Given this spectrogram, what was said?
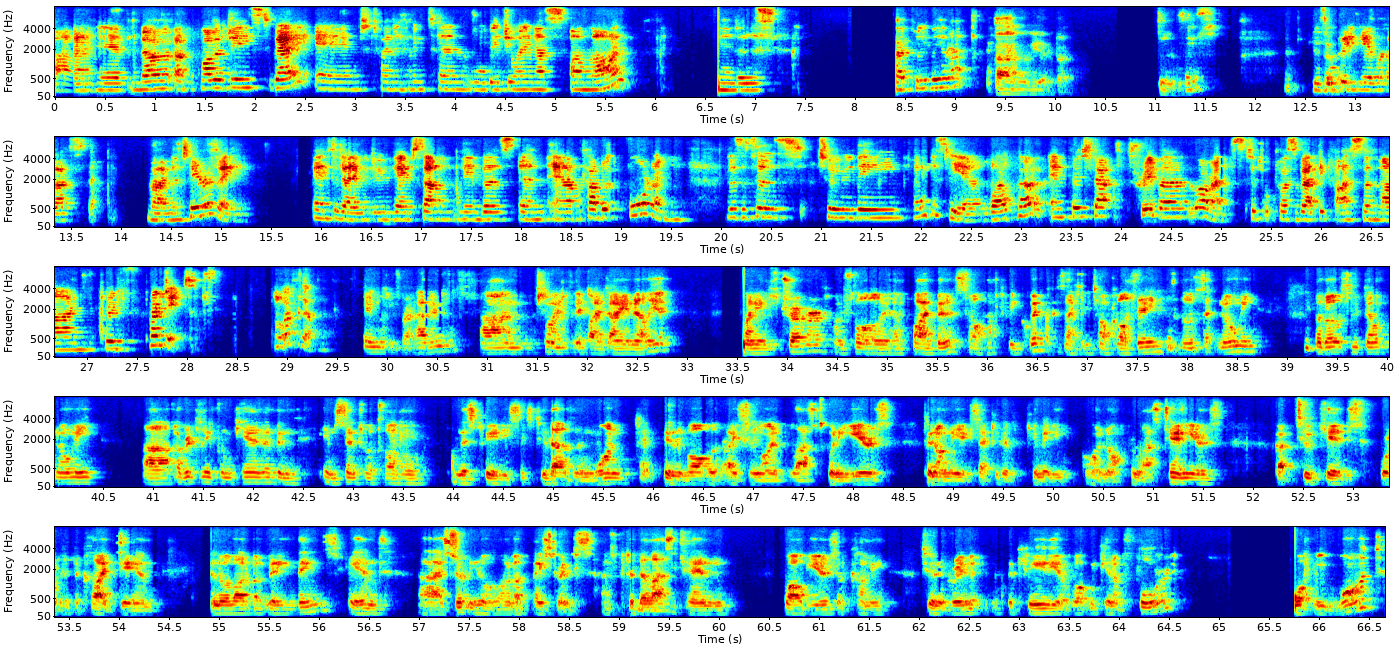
I have no apologies today and Tony Huntington will be joining us online. And is hopefully be right. Uh, yeah, but. Yes. will be here with us momentarily. And today we do have some members in our public forum. Visitors to the campus here, welcome. And first up, Trevor Lawrence to talk to us about the Ice Inline Roof Project. Welcome. Thank you for having us. I'm joined today by Diane Elliott. My name's Trevor. I'm told I only have five minutes, so I'll have to be quick because I can talk all day for those that know me. For those who don't know me, uh, originally from Canada, been in central Otago in this community since two thousand and one. Been involved with Ice Inline for the last twenty years, been on the executive committee on and off for the last ten years. Got two kids, work at the Clyde Dam, I know a lot about many things and I certainly know a lot about ice rinks after the last 10, 12 years of coming to an agreement with the community of what we can afford, what we want,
